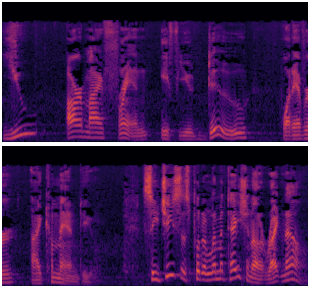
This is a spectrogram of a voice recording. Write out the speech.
You are my friend if you do whatever I command you. See, Jesus put a limitation on it right now.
